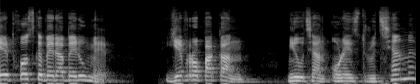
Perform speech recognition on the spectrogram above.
Երբ խոսքը վերաբերում է Եվրոպական միության օրենսդրությանը,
